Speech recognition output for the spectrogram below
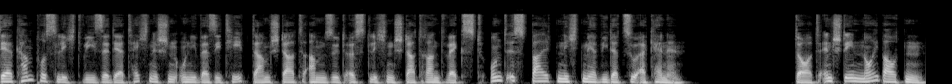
Der Campus Lichtwiese der Technischen Universität Darmstadt am südöstlichen Stadtrand wächst und ist bald nicht mehr wieder zu erkennen. Dort entstehen Neubauten,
